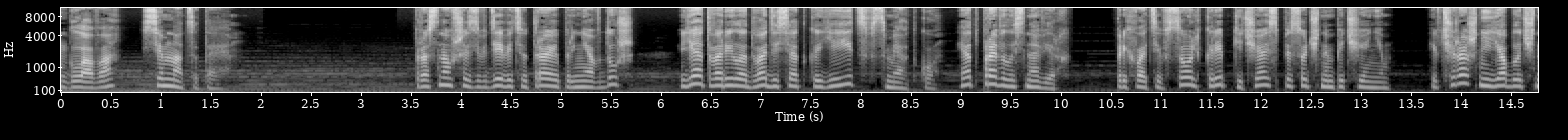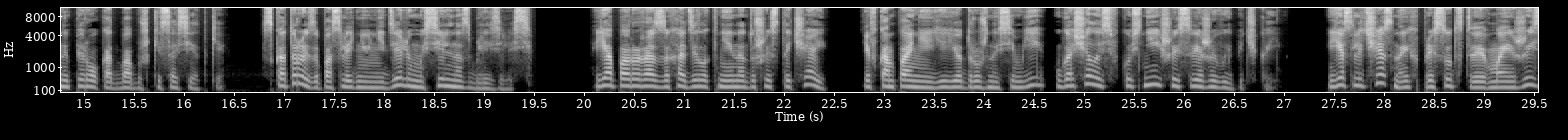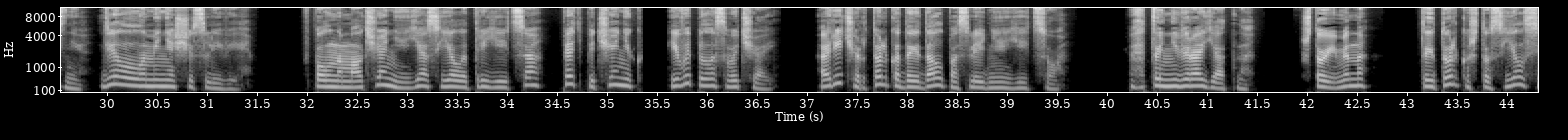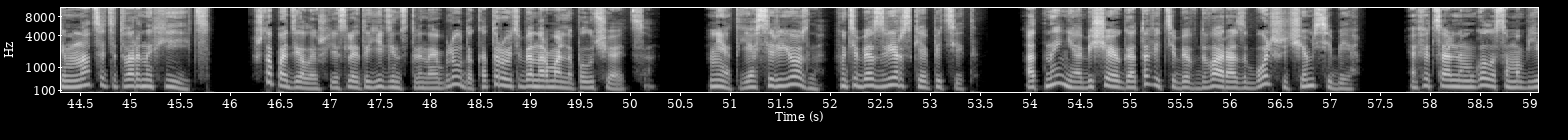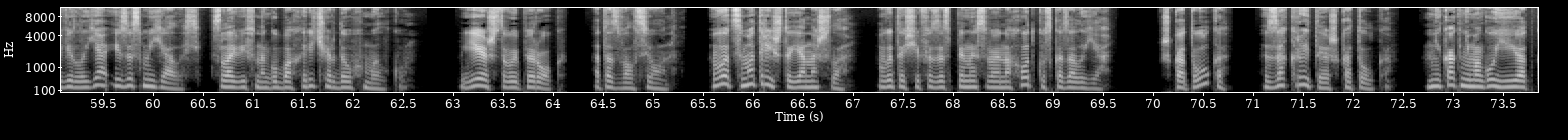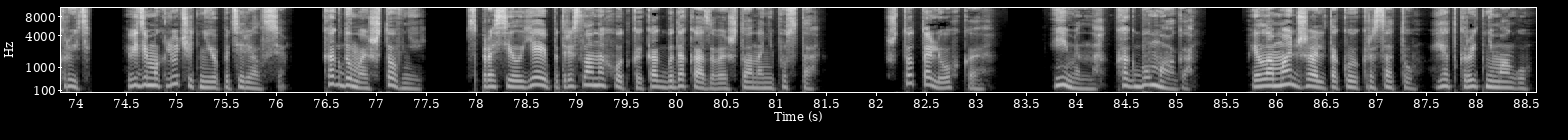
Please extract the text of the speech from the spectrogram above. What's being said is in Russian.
Глава 17. Проснувшись в 9 утра и приняв душ, я отварила два десятка яиц в смятку и отправилась наверх, прихватив соль, крепкий чай с песочным печеньем и вчерашний яблочный пирог от бабушки-соседки, с которой за последнюю неделю мы сильно сблизились. Я пару раз заходила к ней на душистый чай и в компании ее дружной семьи угощалась вкуснейшей свежей выпечкой. Если честно, их присутствие в моей жизни делало меня счастливее. В полном молчании я съела три яйца, пять печенек и выпила свой чай, а Ричард только доедал последнее яйцо. «Это невероятно!» «Что именно?» «Ты только что съел 17 отварных яиц. Что поделаешь, если это единственное блюдо, которое у тебя нормально получается?» «Нет, я серьезно. у тебя зверский аппетит. Отныне обещаю готовить тебе в два раза больше, чем себе». Официальным голосом объявила я и засмеялась, словив на губах Ричарда ухмылку. «Ешь свой пирог», — отозвался он. «Вот, смотри, что я нашла». Вытащив из-за спины свою находку, сказала я. «Шкатулка? Закрытая шкатулка. Никак не могу ее открыть. Видимо, ключ от нее потерялся. Как думаешь, что в ней?» Спросил я и потрясла находкой, как бы доказывая, что она не пуста. «Что-то легкое. Именно, как бумага. И ломать жаль такую красоту, и открыть не могу.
